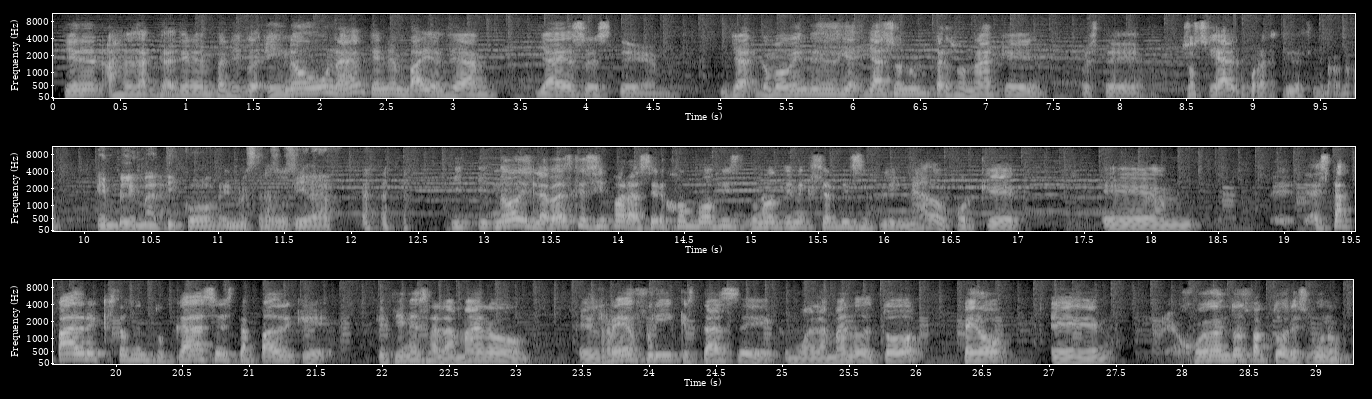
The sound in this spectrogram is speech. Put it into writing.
Tienen, ya tienen película, y no una, ¿eh? tienen varias, ya, ya es este, ya, como bien dices, ya son un personaje este, social, por así decirlo, ¿no? Emblemático en nuestra sociedad. Y, no, y la verdad es que sí, para hacer home office uno tiene que ser disciplinado, porque em, eh, está padre que estás en tu casa, está padre que, que tienes a la mano el refri, que estás eh, como a la mano de todo, pero eh, juegan dos factores. Uno,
